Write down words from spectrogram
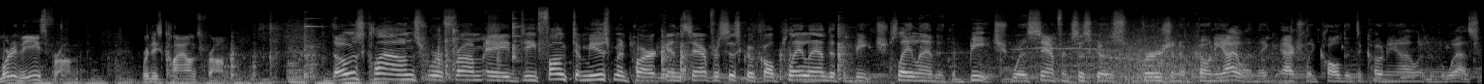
What are these from? Where are these clowns from? Those clowns were from a defunct amusement park in San Francisco called Playland at the Beach. Playland at the Beach was San Francisco's version of Coney Island. They actually called it the Coney Island of the West.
